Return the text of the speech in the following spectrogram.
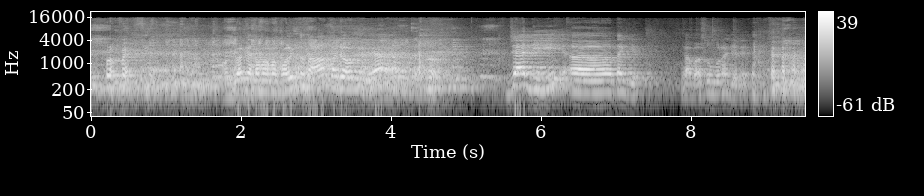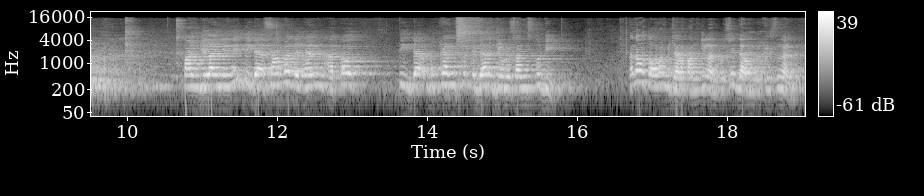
profesi. Nggak sama sama calling itu apa dong gitu ya? Jadi, uh, thank you. Nggak bawa sumur aja deh. panggilan ini tidak sama dengan atau tidak bukan sekedar jurusan studi. Karena waktu orang bicara panggilan, khususnya dalam kekristenan,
